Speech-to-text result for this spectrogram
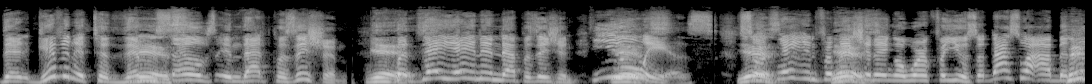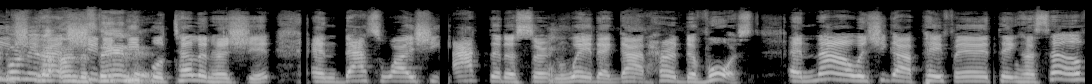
they're giving it to themselves in that position Yes. but they ain't in that position you Yes. is Yes. so their information Yes. ain't gonna work for you so that's why i believe People she had shitty people telling her shit and that's why she acted a certain way that got her divorced and now when she got to pay for everything herself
